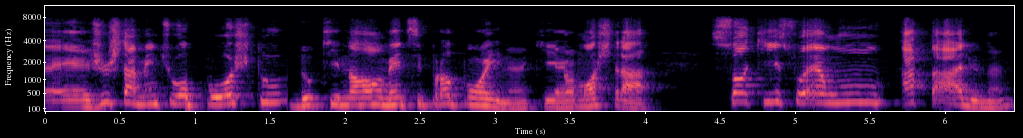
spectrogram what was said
É justamente o oposto do que normalmente se propõe, né? Que é mostrar. Só que isso é um atalho, né?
